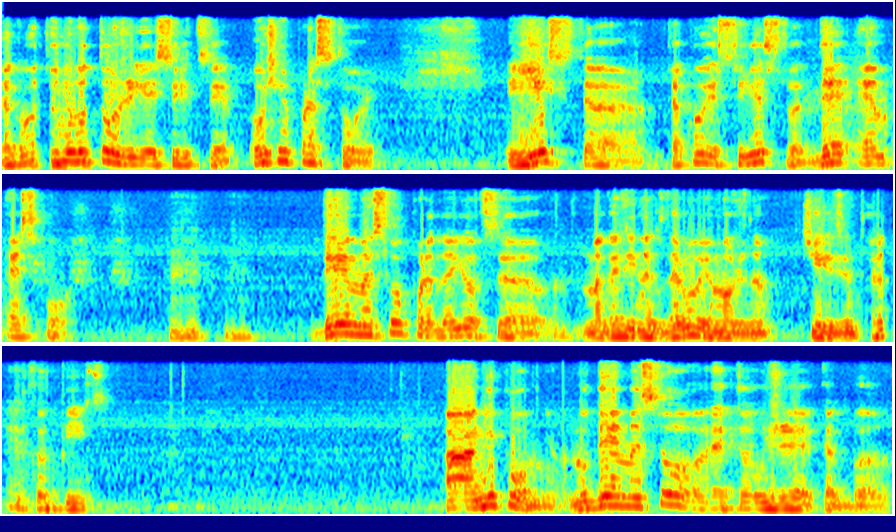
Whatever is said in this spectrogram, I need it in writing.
Так вот, у него тоже есть рецепт, очень простой. Есть а, такое средство ДМСО. ДМСО продается в магазинах здоровья, можно через интернет купить. А, не помню. Ну, ДМСО это уже как бы...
